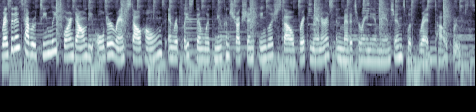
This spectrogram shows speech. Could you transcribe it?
Residents have routinely torn down the older ranch style homes and replaced them with new construction English style brick manors and Mediterranean mansions with red tiled roofs.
